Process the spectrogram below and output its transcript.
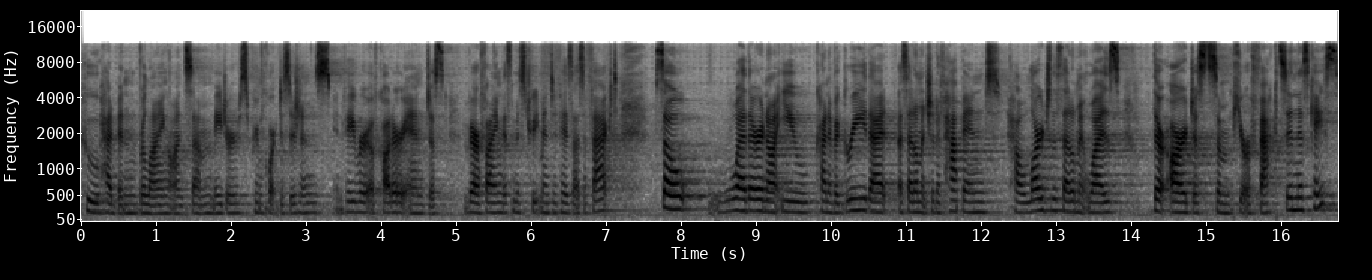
who had been relying on some major Supreme Court decisions in favor of Khadr and just verifying this mistreatment of his as a fact. So, whether or not you kind of agree that a settlement should have happened, how large the settlement was, there are just some pure facts in this case.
